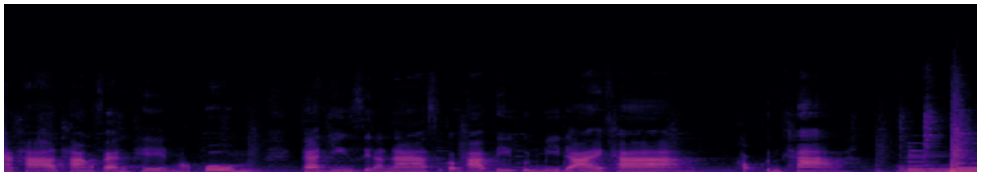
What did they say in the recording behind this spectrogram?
นะคะ ทางแฟนเพจหมอปุ้ม แพทย์หญิงศิรนาสุขภาพดีคุณมีได้ค่ะ ขอบคุณค่ะ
